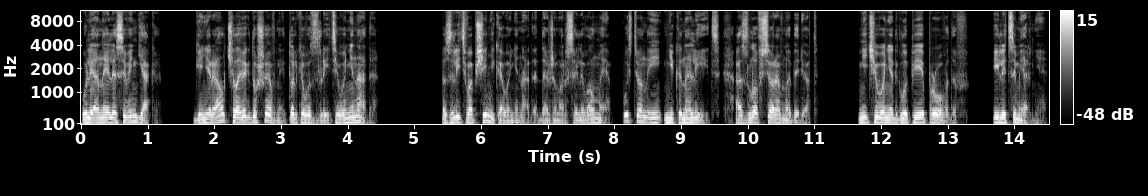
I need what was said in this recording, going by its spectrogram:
у Леонеля Савиньяка? Генерал — человек душевный, только вот злить его не надо. Злить вообще никого не надо, даже Марселя Волме. Пусть он и не каналиец, а зло все равно берет. Ничего нет глупее проводов. И лицемернее.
